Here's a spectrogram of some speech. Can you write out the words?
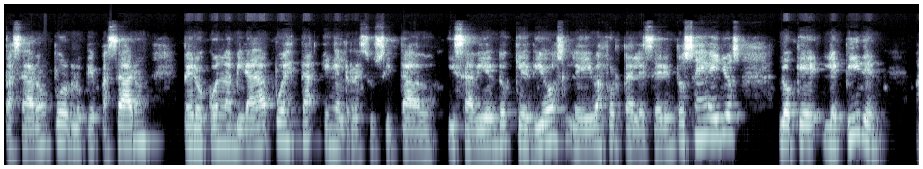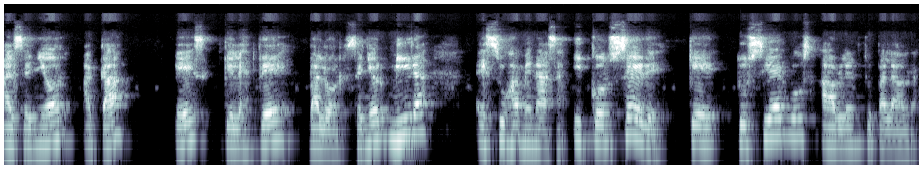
pasaron por lo que pasaron, pero con la mirada puesta en el resucitado y sabiendo que Dios le iba a fortalecer. Entonces ellos lo que le piden al Señor acá es que les dé valor. Señor, mira es sus amenazas y concede que tus siervos hablen tu palabra.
